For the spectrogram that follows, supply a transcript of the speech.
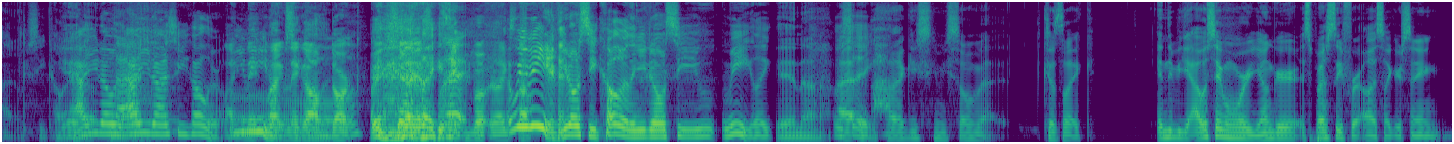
I don't see color. Yeah, how you don't? how you not see color? What Like, do you mean? like don't nigga, I'm dark. like, like, bro, like, what do you mean? If you don't see color, then you don't see you me. Like, Yeah, nah. let's I, say. oh, that used to get me so mad because like in the beginning, I would say when we were younger, especially for us, like you're saying,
